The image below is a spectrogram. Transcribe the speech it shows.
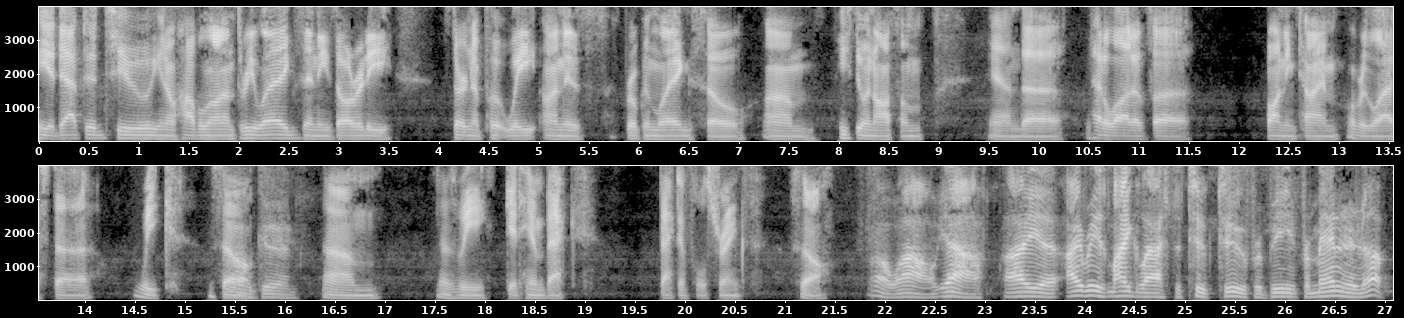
he adapted to you know hobbling on three legs and he's already starting to put weight on his broken legs so um, he's doing awesome and uh, we've had a lot of uh, bonding time over the last uh, week so oh good um, as we get him back back to full strength. So Oh wow, yeah. I uh, I raised my glass to Took too for being for manning it up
